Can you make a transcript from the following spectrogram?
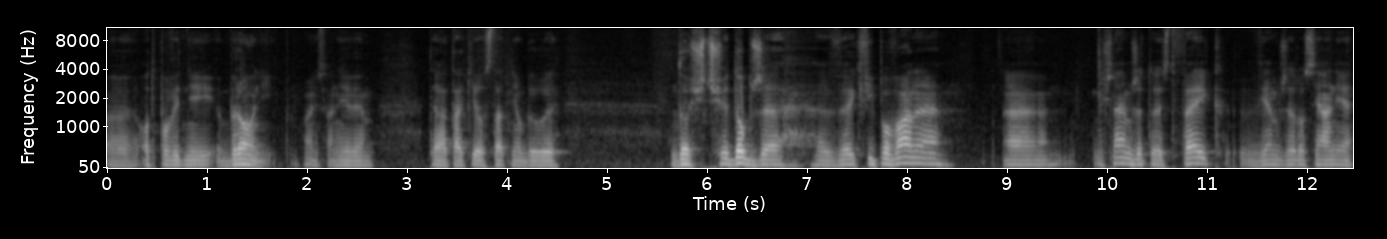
e, odpowiedniej broni. Proszę Państwa, nie wiem, te ataki ostatnio były dość dobrze e, wyekwipowane. E, Myślałem, że to jest fake. Wiem, że Rosjanie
